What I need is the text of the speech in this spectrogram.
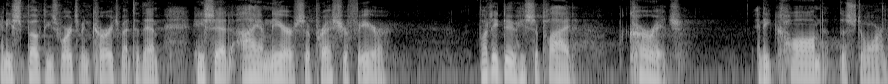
and he spoke these words of encouragement to them. He said, I am near, suppress your fear. What did he do? He supplied courage and he calmed the storm.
